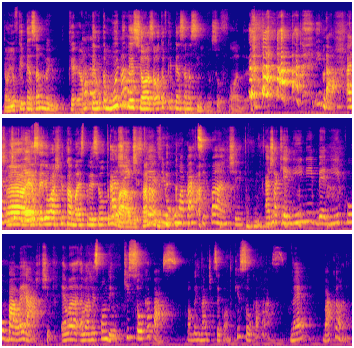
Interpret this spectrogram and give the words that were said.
Então eu fiquei pensando, que é uma pergunta muito tendenciosa. A outra eu fiquei pensando assim, eu sou foda. Então, a gente Ah, teve, essa aí eu acho que tá mais para esse outro a lado, gente sabe? teve uma participante, a Jaqueline Belico Balearte. Ela, ela respondeu que sou capaz. A verdade que você conta? Que sou capaz, né? Bacana.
